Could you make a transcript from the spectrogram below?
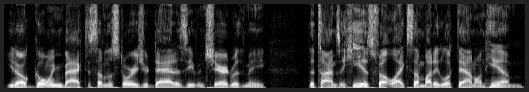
you know, going back to some of the stories your dad has even shared with me, the times that he has felt like somebody looked down on him.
